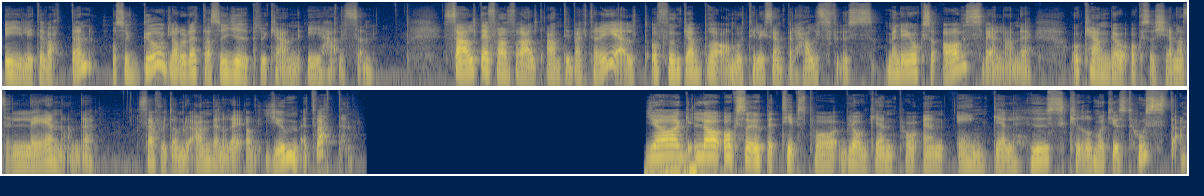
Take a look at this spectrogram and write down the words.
i lite vatten och så gurglar du detta så djupt du kan i halsen. Salt är framförallt antibakteriellt och funkar bra mot till exempel halsfluss, men det är också avsvällande och kan då också kännas lenande, särskilt om du använder dig av ljummet vatten. Jag la också upp ett tips på bloggen på en enkel huskur mot just hosta.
